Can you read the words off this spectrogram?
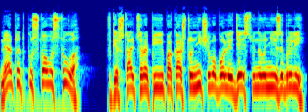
«Метод пустого стула. В гештальтерапии пока что ничего более действенного не изобрели».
